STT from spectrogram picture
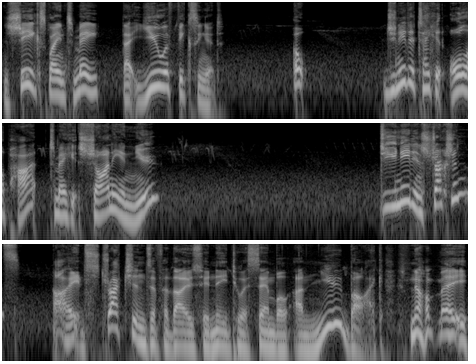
And she explained to me that you were fixing it. Oh, do you need to take it all apart to make it shiny and new? Do you need instructions? Oh, instructions are for those who need to assemble a new bike, not me.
